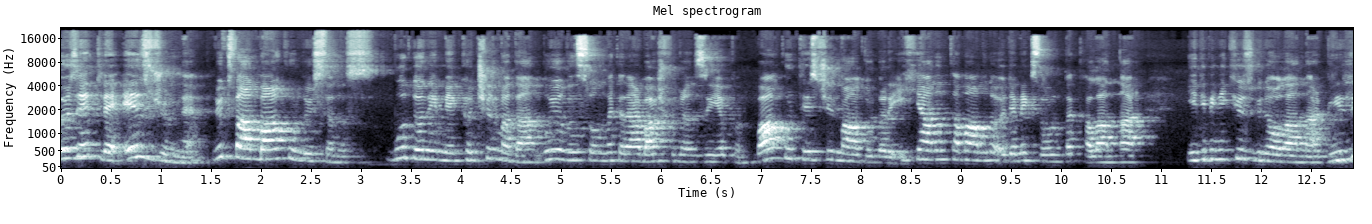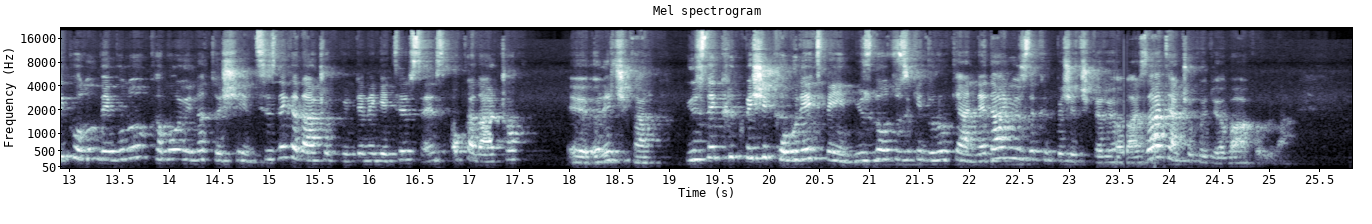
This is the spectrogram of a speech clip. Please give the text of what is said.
Özetle ez cümle, lütfen Bağkurluysanız bu dönemi kaçırmadan bu yılın sonuna kadar başvurularınızı yapın. Bağkur tescil mağdurları, ihyanın tamamını ödemek zorunda kalanlar, 7200 günü olanlar birlik olun ve bunu kamuoyuna taşıyın. Siz ne kadar çok gündeme getirirseniz o kadar çok e, öne çıkar. %45'i kabul etmeyin. %32 dururken neden %45'e çıkarıyorlar? Zaten çok ödüyor Bağkurlular.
